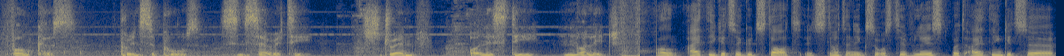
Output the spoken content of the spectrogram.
Focus, principles, sincerity, strength, honesty, knowledge. Well, I think it's a good start. It's not an exhaustive list, but I think it's a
